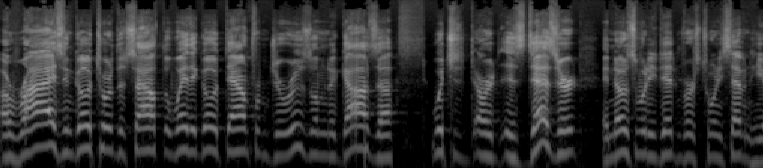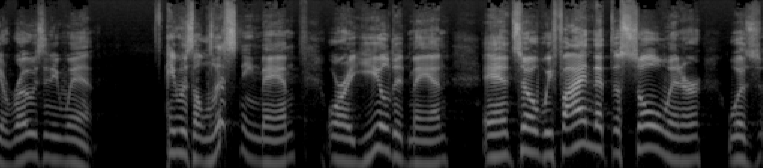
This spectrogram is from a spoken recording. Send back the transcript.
Arise and go toward the south, the way that goeth down from Jerusalem to Gaza, which is, is desert. And notice what he did in verse 27 he arose and he went. He was a listening man or a yielded man. And so we find that the soul winner was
